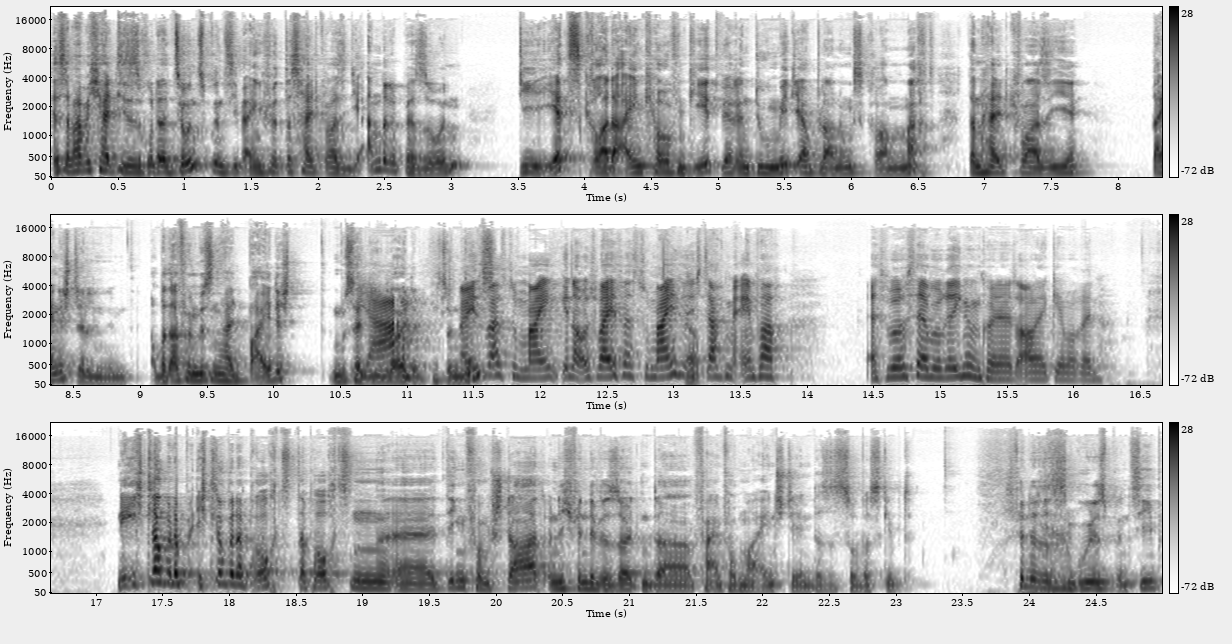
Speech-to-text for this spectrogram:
deshalb habe ich halt dieses Rotationsprinzip eingeführt, dass halt quasi die andere Person, die jetzt gerade einkaufen geht, während du Mediaplanungskram machst, dann halt quasi deine Stelle nimmt. Aber dafür müssen halt beide, muss halt Ja, die Leute, Ich Person weiß, was du meinst, genau, ich weiß, was du meinst. Ja. Ich dachte mir einfach, das wirst du ja wohl regeln können als Arbeitgeberin. Nee, ich glaube, da, ich glaube, da braucht's, da braucht's ein äh, Ding vom Staat und ich finde, wir sollten da einfach mal einstehen, dass es sowas gibt. Ich finde, das ist ein gutes Prinzip.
